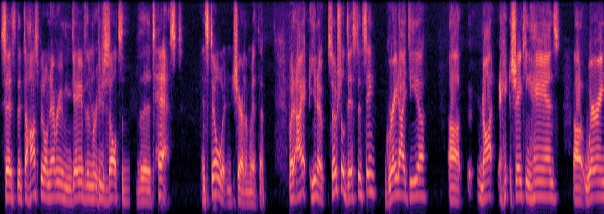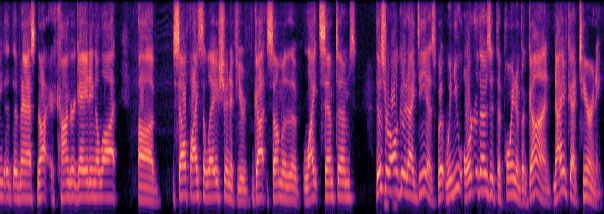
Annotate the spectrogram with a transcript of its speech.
says that the hospital never even gave them results of the test and still wouldn't share them with them. But I, you know, social distancing, great idea. Uh, not shaking hands, uh, wearing the, mask, not congregating a lot, uh, self isolation. If you've got some of the light symptoms, those are all good ideas, but when you order those at the point of a gun, now you've got tyranny.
